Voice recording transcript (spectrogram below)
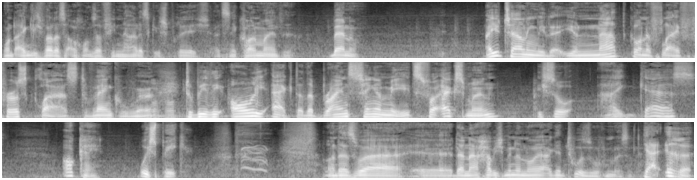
Und eigentlich war das auch unser finales Gespräch, als Nicole meinte, Benno, Are you telling me that you're not going to fly first class to Vancouver uh-huh. to be the only actor that Brian Singer meets for X-Men? Ich so, I guess. Okay, we speak. Und das war, äh, danach habe ich mir eine neue Agentur suchen müssen. Ja, irre.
